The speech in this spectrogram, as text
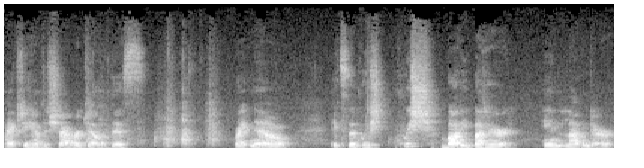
I actually have the shower gel of this right now. It's the Whish, Whish Body Butter in Lavender.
